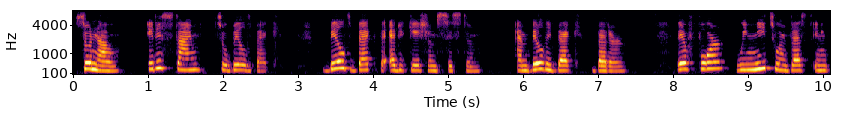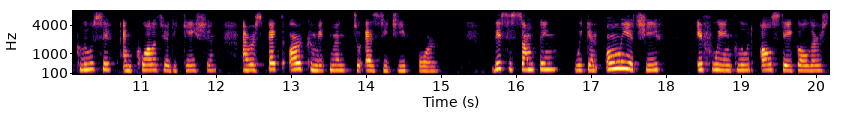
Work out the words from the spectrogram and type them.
So now, it is time to build back, build back the education system, and build it back better. Therefore, we need to invest in inclusive and quality education and respect our commitment to SDG 4. This is something we can only achieve if we include all stakeholders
